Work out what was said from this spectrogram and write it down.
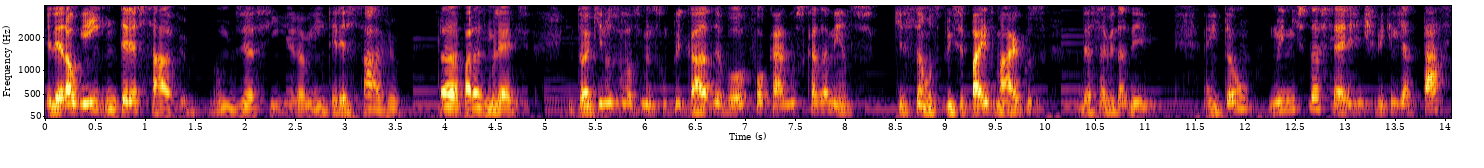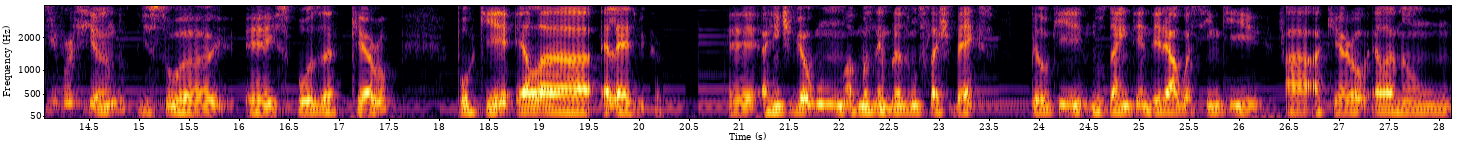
Ele era alguém interessável, vamos dizer assim. Ele era alguém interessável pra, para as mulheres. Então aqui nos relacionamentos complicados eu vou focar nos casamentos, que são os principais marcos dessa vida dele. Então, no início da série, a gente vê que ele já está se divorciando de sua é, esposa Carol, porque ela é lésbica. É, a gente vê algum, algumas lembranças, alguns flashbacks pelo que nos dá a entender, é algo assim que a, a Carol, ela não,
